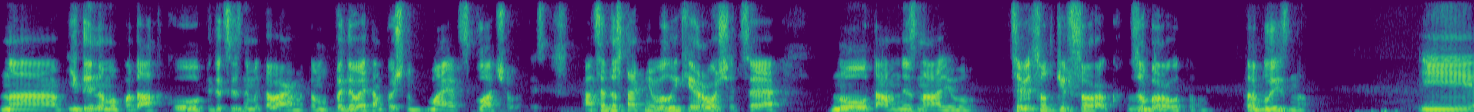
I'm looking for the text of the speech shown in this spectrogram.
на єдиному податку підакцизними товарами. Тому ПДВ там точно має сплачуватись. А це достатньо великі гроші. Це ну там не знаю, це відсотків 40 з обороту приблизно. І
